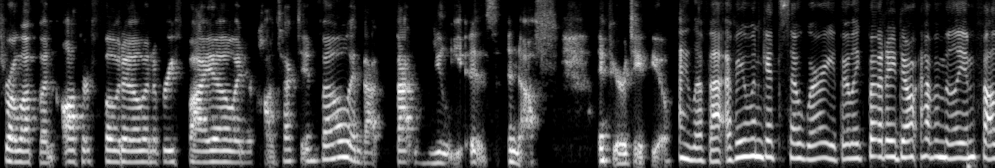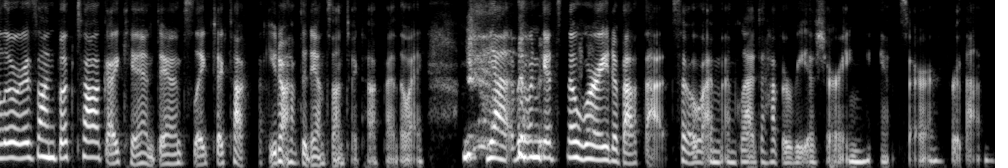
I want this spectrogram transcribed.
throw up an author photo and a brief bio and your contact info, and that that really is enough if you're a debut. I love that. Everyone gets so worried. They're like, "But I don't have a million followers on BookTok. I can't dance like TikTok. You don't have to dance on TikTok, by the way." Yeah, everyone gets so worried about that. So I'm I'm glad to have a reassuring answer for them.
